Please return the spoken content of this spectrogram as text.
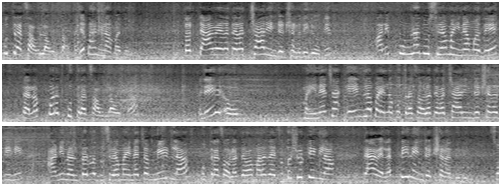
कुत्रा चावला होता म्हणजे भांडणामध्ये. तर त्यावेळेला त्याला चार इंजेक्शन दिली होती आणि पुन्हा दुसऱ्या महिन्यामध्ये त्याला परत कुत्रा चावला होता. म्हणजे महिन्याच्या एंडला पहिला कुत्रा चावला तेव्हा चार इंजेक्शन दिली. आणि नंतर दुसऱ्या महिन्याच्या मिडला कुत्रा चावला. तेव्हा मला जायचं होतं शूटिंगला. त्यावेळेला तीन इंजेक्शन दिली. सो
